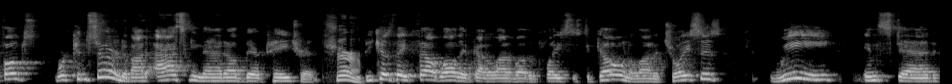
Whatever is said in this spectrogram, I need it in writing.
folks were concerned about asking that of their patrons. Sure. Because they felt, well, they've got a lot of other places to go and a lot of choices. We instead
